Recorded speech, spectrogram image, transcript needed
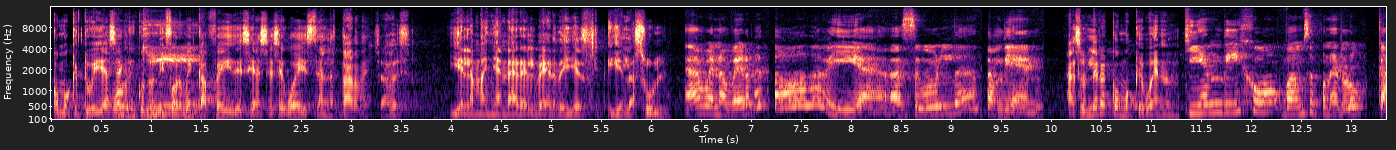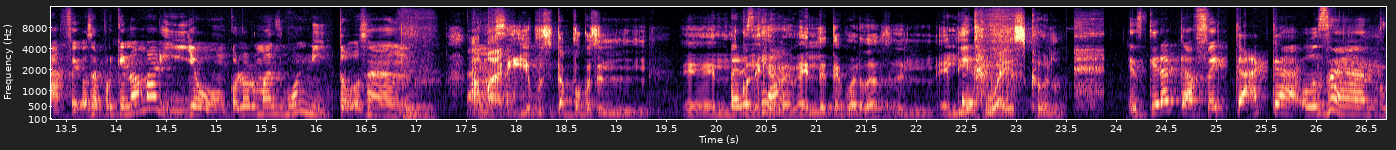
Como que tú veías a ¿Por alguien con uniforme café y decías, ese güey está en la tarde, ¿sabes? Y en la mañana era el verde y, es- y el azul. Ah, bueno, verde todavía, azul también. Azul era como que bueno. ¿Quién dijo vamos a ponerlo café? O sea, ¿por qué no amarillo un color más bonito? O sea. Amarillo, pues tampoco es el, eh, el es colegio que rebelde, ¿te acuerdas? El Elite High School. Es que era café caca, o sea, no,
